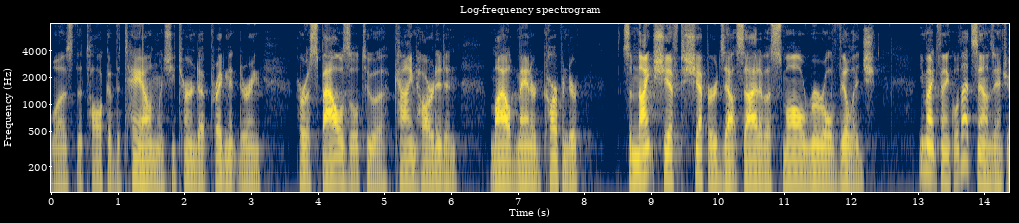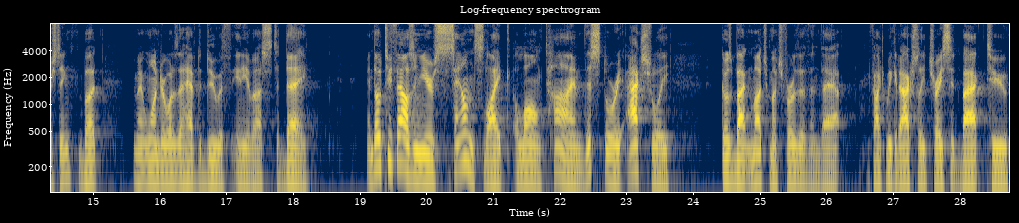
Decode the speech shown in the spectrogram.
was the talk of the town when she turned up pregnant during her espousal to a kind hearted and mild mannered carpenter, some night shift shepherds outside of a small rural village. You might think, well, that sounds interesting, but you might wonder, what does that have to do with any of us today? And though 2,000 years sounds like a long time, this story actually goes back much, much further than that. In fact, we could actually trace it back to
